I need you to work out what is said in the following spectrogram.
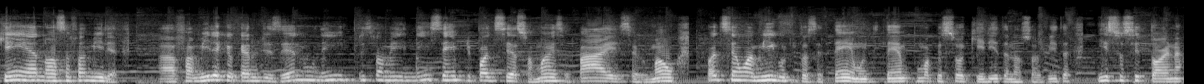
quem é a nossa família. A família que eu quero dizer, não, nem, principalmente, nem sempre pode ser a sua mãe, seu pai, seu irmão, pode ser um amigo que você tem há muito tempo, uma pessoa querida na sua vida. Isso se torna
